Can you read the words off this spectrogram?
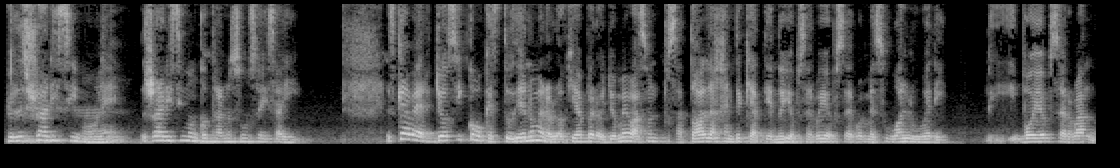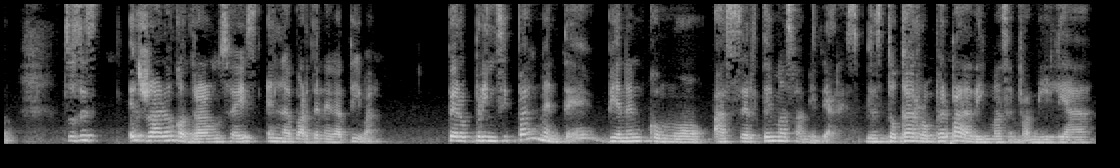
Pero es rarísimo, ¿eh? Es rarísimo encontrarnos un 6 ahí. Es que, a ver, yo sí como que estudié numerología, pero yo me baso en, pues, a toda la gente que atiendo y observo y observo y me subo al Uber y, y voy observando. Entonces, es raro encontrar un 6 en la parte negativa. Pero principalmente vienen como a hacer temas familiares. Les toca romper paradigmas en familia.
